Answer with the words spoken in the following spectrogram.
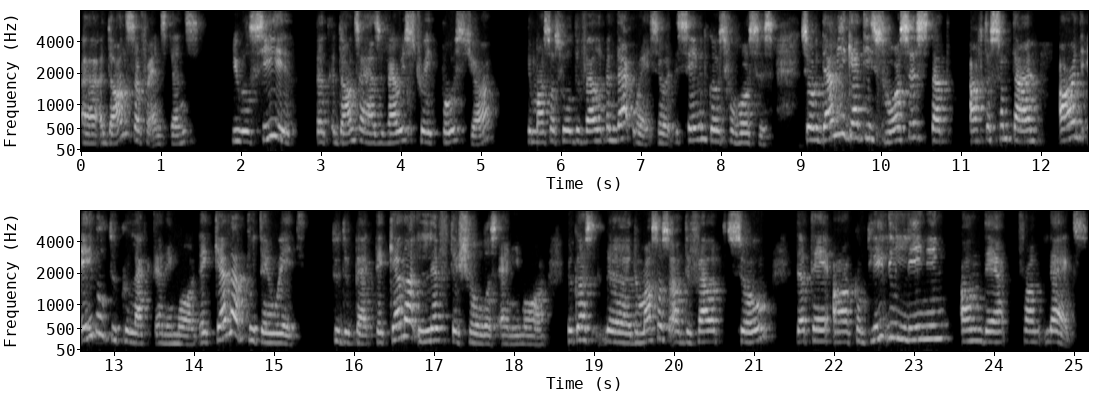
uh, a dancer, for instance, you will see that a dancer has a very straight posture the muscles will develop in that way. So the same goes for horses. So then we get these horses that after some time aren't able to collect anymore. They cannot put their weight to the back. They cannot lift their shoulders anymore because the, the muscles are developed so that they are completely leaning on their front legs.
